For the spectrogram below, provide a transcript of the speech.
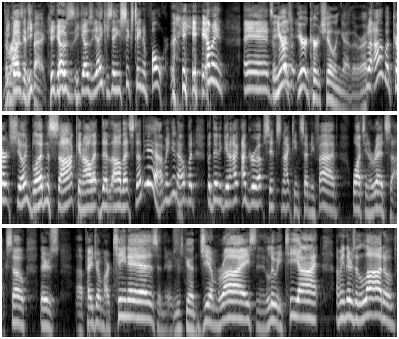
The he Rockets goes, he, back. He goes, he goes to the Yankees, and he's sixteen and four. I mean, and, And you're supposedly- you're a Curt Schilling guy though, right? well, I'm a Curt Schilling, blood in the sock, and all that, that- all that stuff. Yeah, I mean, you know, but but then again, I, I grew up since 1975 watching the Red Sox. So there's uh, Pedro Martinez, and there's. Jim Rice, and Luis Tiant. I mean, there's a lot of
